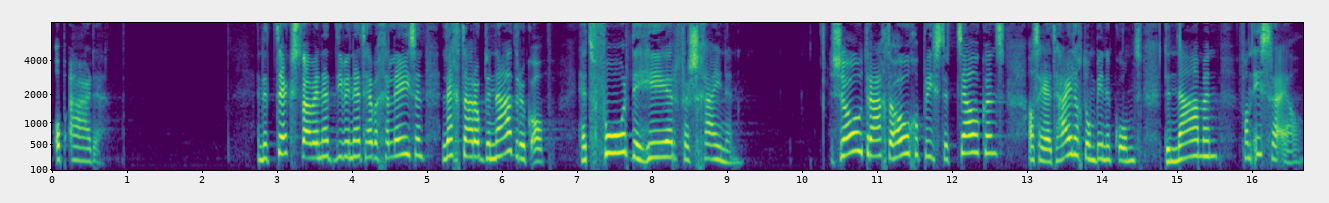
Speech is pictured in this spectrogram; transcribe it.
op aarde. En de tekst waar net, die we net hebben gelezen, legt daar ook de nadruk op. Het voor de Heer verschijnen. Zo draagt de hoge priester telkens, als hij het heiligdom binnenkomt, de namen van Israël.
